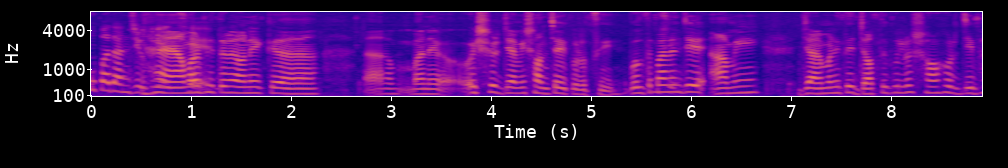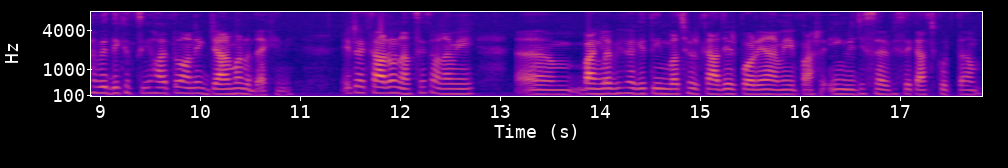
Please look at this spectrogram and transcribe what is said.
উপাদান যুগ হ্যাঁ আমার ভিতরে অনেক আহ, মানে ঐশ্বর্য আমি সঞ্চয় করেছি। বলতে পারেন যে আমি জার্মানিতে যতগুলো শহর যেভাবে দেখেছি হয়তো অনেক জার্মানও দেখেনি। এটার কারণ আছে কারণ আমি বাংলা বিভাগে তিন বছর কাজের পরে আমি পাশ- ইংরেজি সার্ভিসে কাজ করতাম।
